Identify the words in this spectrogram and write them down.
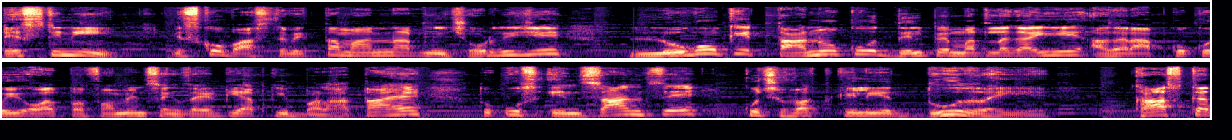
destiny इसको वास्तविकता मानना अपनी छोड़ दीजिए। लोगों के तानों को दिल पे मत लगाइए। अगर आपको कोई और परफॉर्मेंस एंजाइटी आपकी बढ़ाता है तो उस इंसान से कुछ वक्त के लिए दूर रहिए। खासकर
